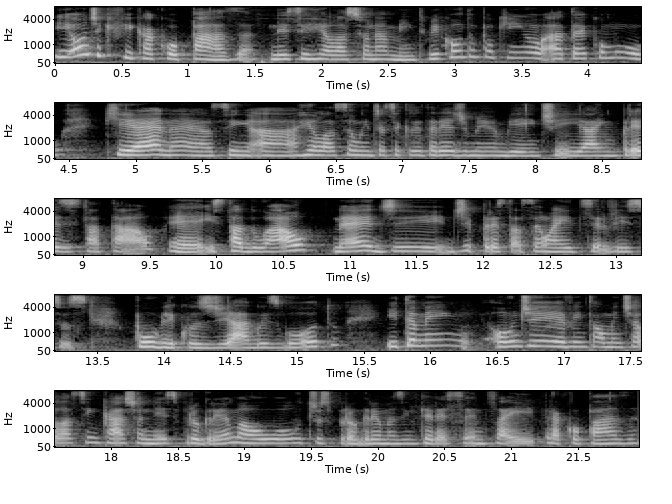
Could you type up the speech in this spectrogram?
E onde que fica a Copasa nesse relacionamento? Me conta um pouquinho até como que é, né, assim, a relação entre a Secretaria de Meio Ambiente e a empresa estatal, é, estadual, né, de, de prestação aí de serviços públicos de água e esgoto e também onde eventualmente ela se encaixa nesse programa ou outros programas interessantes aí para a Copasa.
